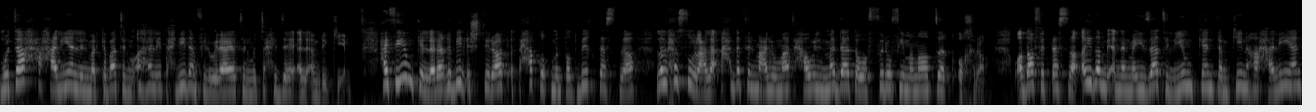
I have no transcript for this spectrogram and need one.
متاحة حاليا للمركبات المؤهلة تحديدا في الولايات المتحدة الأمريكية. حيث يمكن لراغبي الاشتراك التحقق من تطبيق تسلا للحصول على أحدث المعلومات حول مدى توفره في مناطق أخرى. وأضافت تسلا أيضا بأن الميزات اللي يمكن تمكينها حاليا.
